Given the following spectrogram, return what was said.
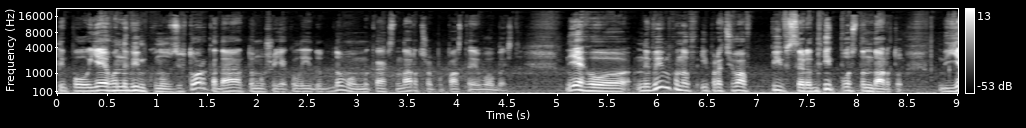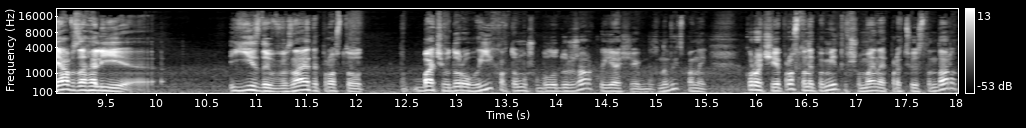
Типу, я його не вимкнув зі вторка, да, тому що я коли йду додому, вмикаю стандарт, щоб попасти в область. Я його не вимкнув і працював пів по стандарту. Я взагалі е, їздив, ви знаєте, просто бачив дорогу, їхав, тому що було дуже жарко, я ще був невиспаний. Коротше, я просто не помітив, що в мене працює стандарт,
